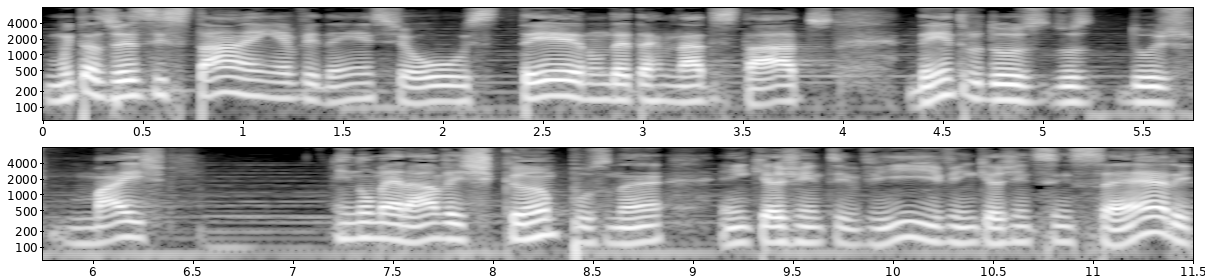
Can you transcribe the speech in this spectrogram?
muitas vezes está em evidência ou ter um determinado status dentro dos, dos, dos mais inumeráveis campos né, em que a gente vive, em que a gente se insere.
